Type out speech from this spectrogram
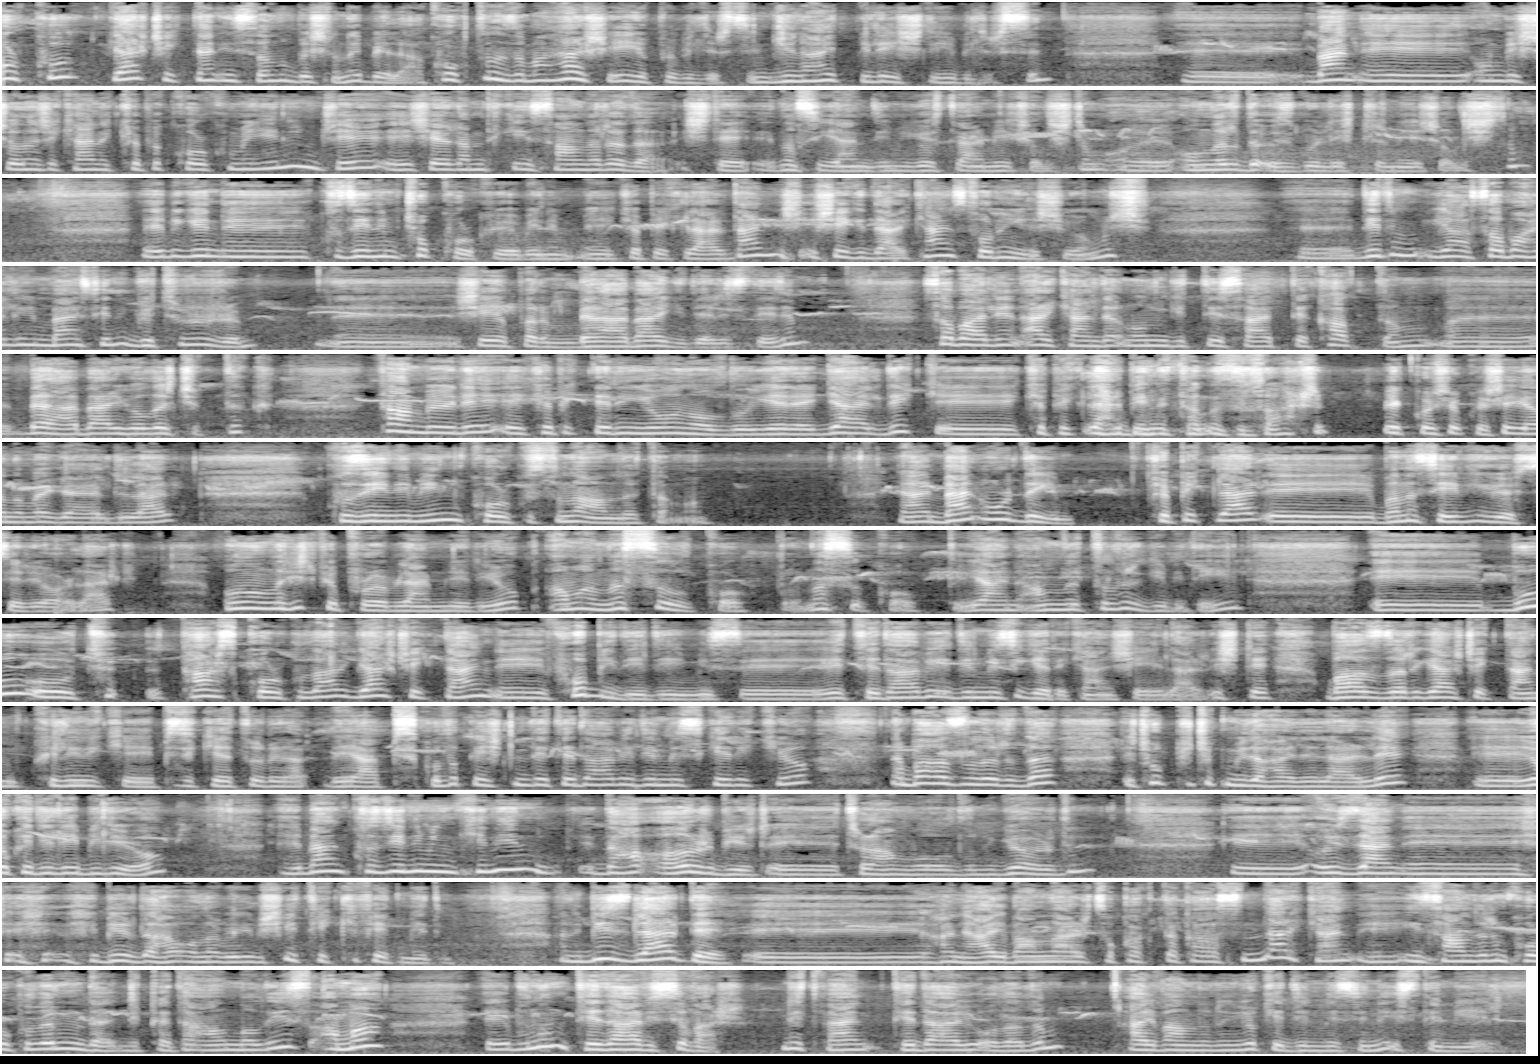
korku gerçekten insanın başına bela. Korktuğun zaman her şeyi yapabilirsin. Cinayet bile işleyebilirsin. Ee, ben e, 15 yıl önce kendi köpek korkumu yenince e, çevremdeki insanlara da işte nasıl yendiğimi göstermeye çalıştım. Ee, Onları da özgürleştirmeye çalıştım. E, Bir gün e, kuzenim çok korkuyor benim e, köpeklerden. İş- işe giderken sorun yaşıyormuş. E, Dedim ya sabahleyin ben seni götürürüm. E, Şey yaparım beraber gideriz dedim. Sabahleyin erkenden onun gittiği saatte kalktım. E, Beraber yola çıktık. Tam böyle e, köpeklerin yoğun olduğu yere geldik. E, Köpekler beni tanıdılar ve koşa koşa yanıma geldiler. Kuzenimin korkusunu anlatamam. Yani ben oradayım. Köpekler e, bana sevgi gösteriyorlar. Onunla hiçbir problemleri yok ama nasıl korktu, nasıl korktu yani anlatılır gibi değil. E, bu tarz korkular gerçekten e, fobi dediğimiz e, ve tedavi edilmesi gereken şeyler. İşte bazıları gerçekten klinik e, psikiyatr veya, veya psikolog eşliğinde tedavi edilmesi gerekiyor. Bazıları da e, çok küçük müdahalelerle e, yok edilebiliyor. E, Ben kuzeniminkinin daha ağır bir e, travma olduğunu gördüm. E, o yüzden e, bir daha ona böyle bir şey teklif etmedim. Hani bizler de e, hani hayvanlar sokakta kalsın derken e, insanların korkularını da dikkate almalıyız ama e, bunun tedavisi var. Lütfen tedavi olalım. Hayvanların yok edilmesini istemeyelim.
